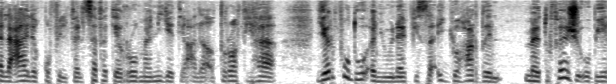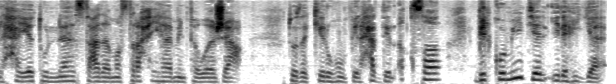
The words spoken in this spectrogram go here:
العالق في الفلسفة الرومانية على أطرافها يرفض أن ينافس أي عرض ما تفاجئ به الحياة الناس على مسرحها من فواجع. تذكرهم في الحد الأقصى بالكوميديا الإلهية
